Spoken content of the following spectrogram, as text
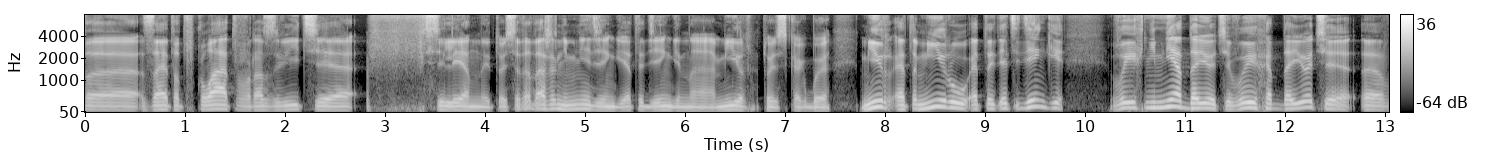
э, за этот вклад в развитие вселенной. То есть это даже не мне деньги, это деньги на мир. То есть как бы мир — это миру, это эти деньги вы их не мне отдаете, вы их отдаете, э,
